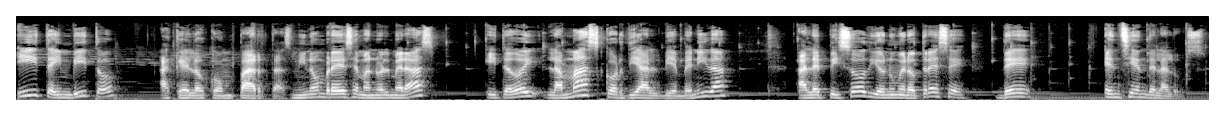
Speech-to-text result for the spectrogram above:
y te invito a que lo compartas. Mi nombre es Emanuel Meraz y te doy la más cordial bienvenida al episodio número 13 de Enciende la Luz.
